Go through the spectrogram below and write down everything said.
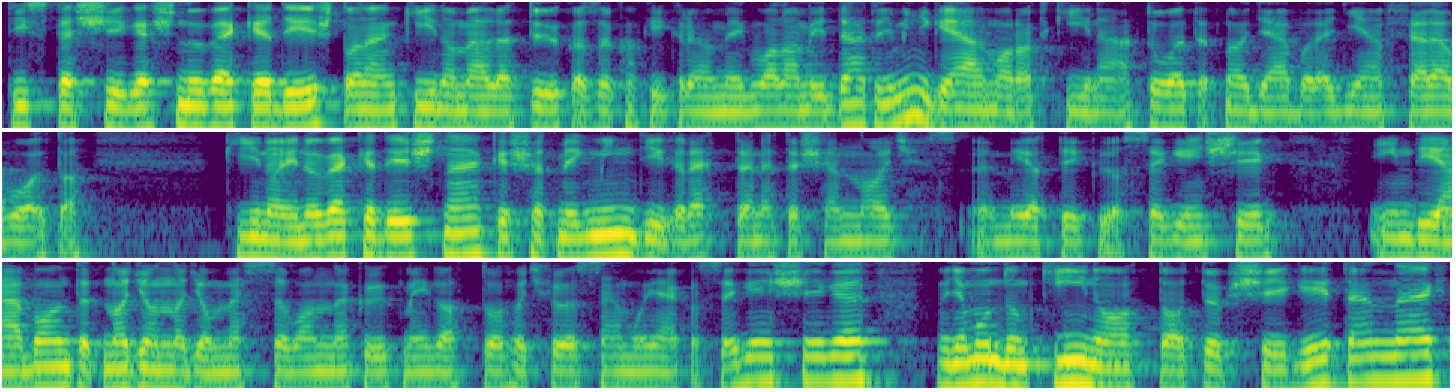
tisztességes növekedés, talán Kína mellett ők azok, akikről még valami, de hát hogy mindig elmaradt Kínától, tehát nagyjából egy ilyen fele volt a kínai növekedésnek, és hát még mindig rettenetesen nagy mértékű a szegénység Indiában, tehát nagyon-nagyon messze vannak ők még attól, hogy felszámolják a szegénységet. Ugye mondom, Kína adta a többségét ennek,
